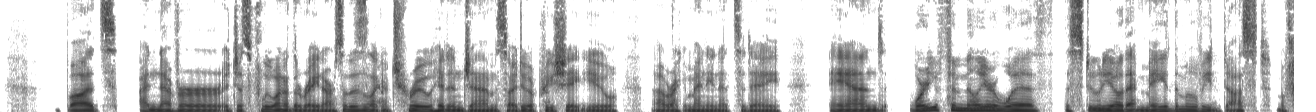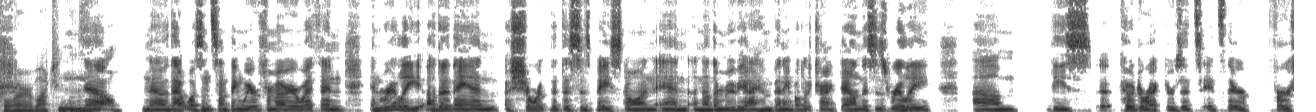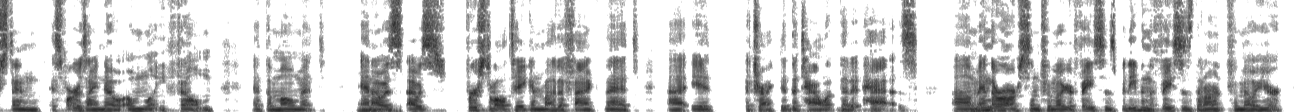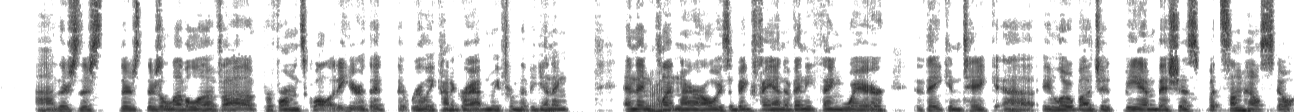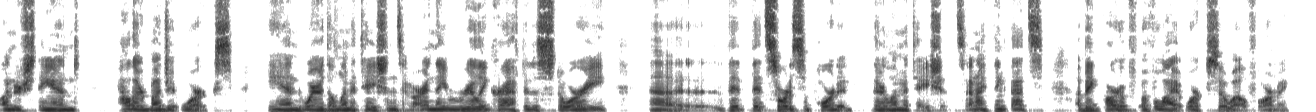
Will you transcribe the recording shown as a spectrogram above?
but I never, it just flew under the radar. So this is like a true hidden gem. So I do appreciate you uh, recommending it today. And were you familiar with the studio that made the movie Dust before watching this? No, no, that wasn't something we were familiar with. And, and really, other than a short that this is based on and another movie I haven't been able to track down, this is really um, these uh, co-directors. It's, it's their first and as far as I know, only film at the moment. And I was I was first of all taken by the fact that uh, it attracted the talent that it has. Um, and there are some familiar faces, but even the faces that aren't familiar, uh, there's there's there's there's a level of uh, performance quality here that that really kind of grabbed me from the beginning. And then right. Clint and I are always a big fan of anything where they can take uh, a low budget, be ambitious, but somehow still understand how their budget works and where the limitations are. And they really crafted a story uh, that that sort of supported their limitations. And I think that's a big part of, of why it works so well for me.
